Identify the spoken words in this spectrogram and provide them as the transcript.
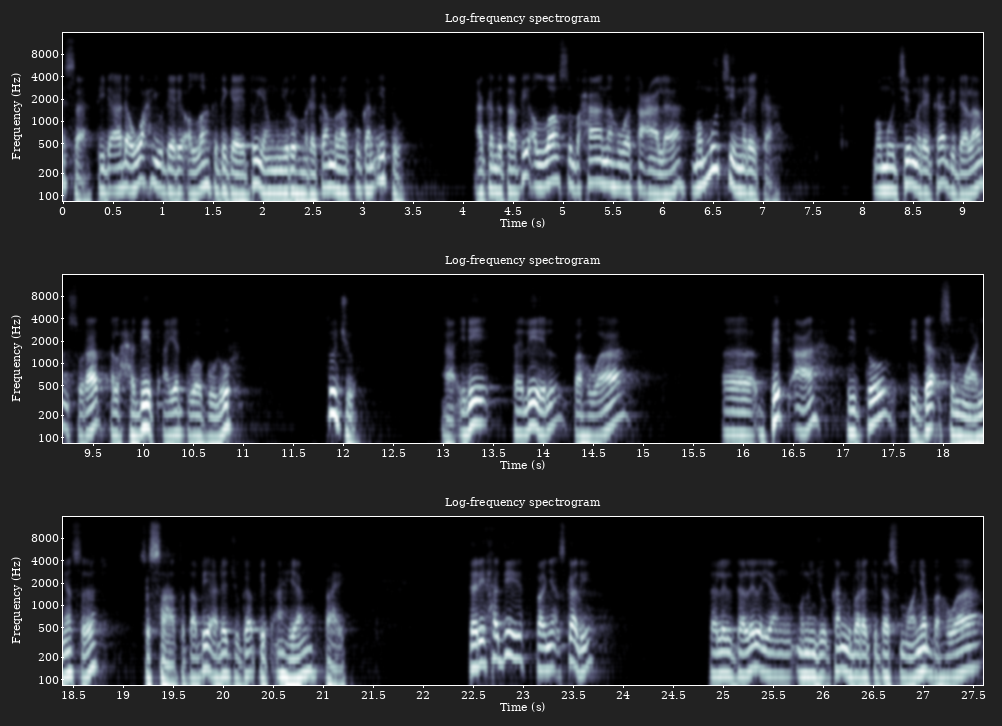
Isa. Tidak ada wahyu dari Allah ketika itu yang menyuruh mereka melakukan itu. Akan tetapi Allah Subhanahu wa taala memuji mereka. Memuji mereka di dalam surat Al-Hadid ayat 27. Nah, ini dalil bahwa e, bid'ah itu tidak semuanya sesat, tetapi ada juga bid'ah yang baik. Dari hadis banyak sekali dalil-dalil yang menunjukkan kepada kita semuanya bahwa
